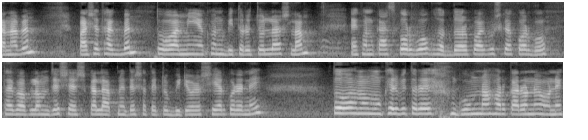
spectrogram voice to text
জানাবেন। পাশে থাকবেন। তো আমি এখন ভিতরে চলে আসলাম। এখন কাজ করব, ঘর পয় পরিষ্কার করব। তাই ভাবলাম যে শেষকালে আপনাদের সাথে একটু ভিডিওটা শেয়ার করে নেই। তো আমার মুখের ভিতরে ঘুম না হওয়ার কারণে অনেক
